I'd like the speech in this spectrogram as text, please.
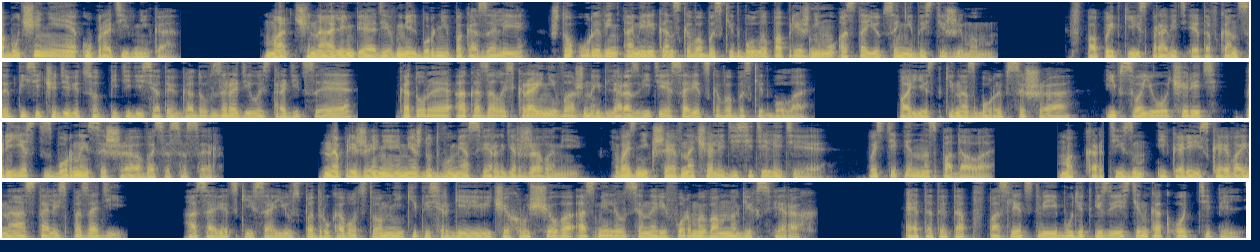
Обучение у противника. Матчи на Олимпиаде в Мельбурне показали, что уровень американского баскетбола по-прежнему остается недостижимым. В попытке исправить это в конце 1950-х годов зародилась традиция, которая оказалась крайне важной для развития советского баскетбола. Поездки на сборы в США и, в свою очередь, приезд сборной США в СССР. Напряжение между двумя сверхдержавами, возникшее в начале десятилетия, постепенно спадало. Маккартизм и Корейская война остались позади, а Советский Союз под руководством Никиты Сергеевича Хрущева осмелился на реформы во многих сферах. Этот этап впоследствии будет известен как оттепель.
